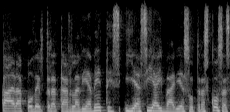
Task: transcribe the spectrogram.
para poder tratar la diabetes. Y así hay varias otras cosas.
